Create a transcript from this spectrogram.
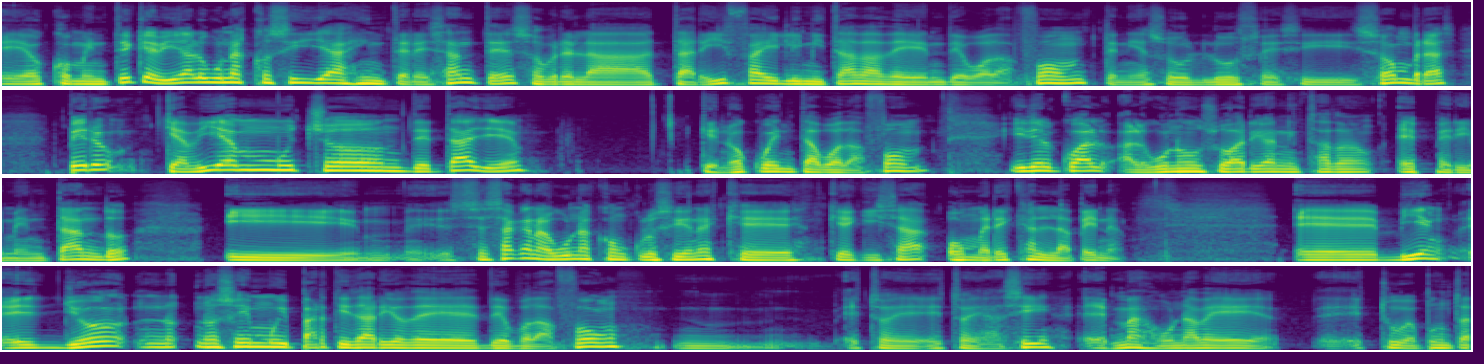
eh, os comenté que había algunas cosillas interesantes sobre la tarifa ilimitada de, Vodafone, tenía sus luces y sombras, pero que había mucho detalle que no cuenta Vodafone y del cual algunos usuarios han estado experimentando y eh, se sacan algunas conclusiones que, que quizás os merezcan la pena. Eh, bien, yo no, soy muy partidario de, de Vodafone, mm, esto es, esto es así. Es más, una vez estuve a punto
